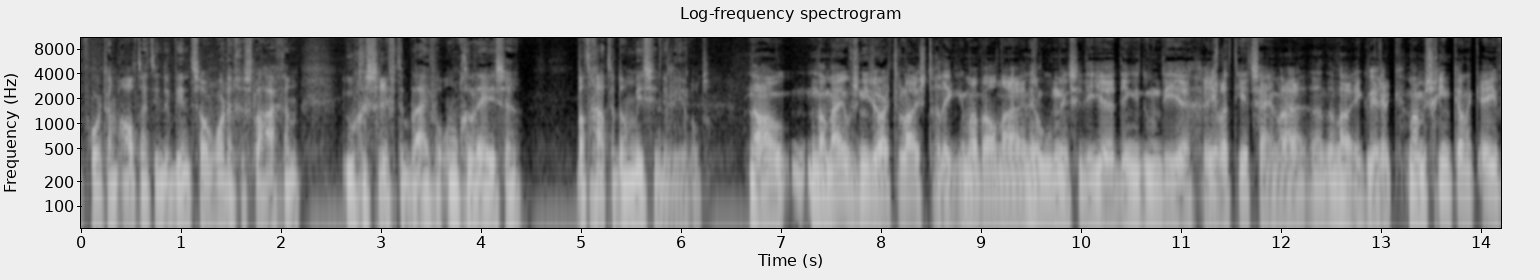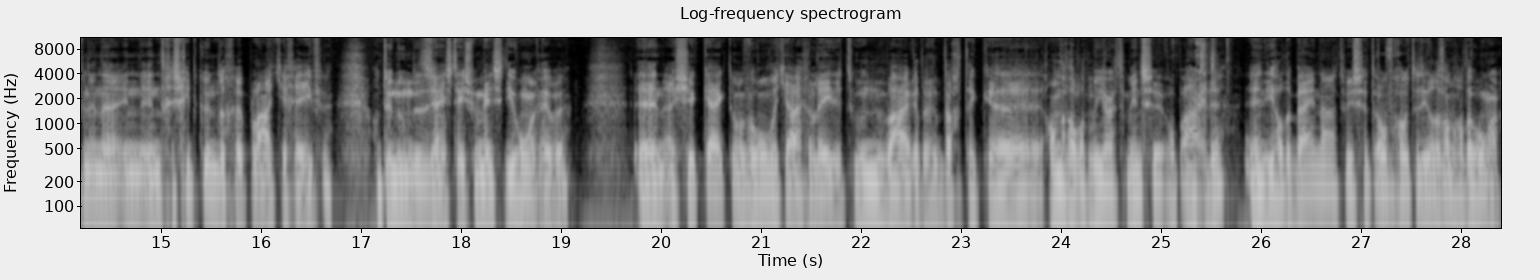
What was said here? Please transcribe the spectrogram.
voortaan altijd in de wind zal worden geslagen. Uw geschriften blijven ongelezen. Wat gaat er dan mis in de wereld? Nou, naar mij hoeven ze niet zo hard te luisteren, denk ik. Maar wel naar een heleboel mensen die uh, dingen doen die uh, gerelateerd zijn waar, uh, waar ik werk. Maar misschien kan ik even een, een, een geschiedkundig plaatje geven. Want u noemde, er zijn steeds meer mensen die honger hebben. En als je kijkt over 100 jaar geleden, toen waren er, dacht ik, anderhalf miljard mensen op aarde. En die hadden bijna, tenminste het overgrote deel daarvan hadden honger.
